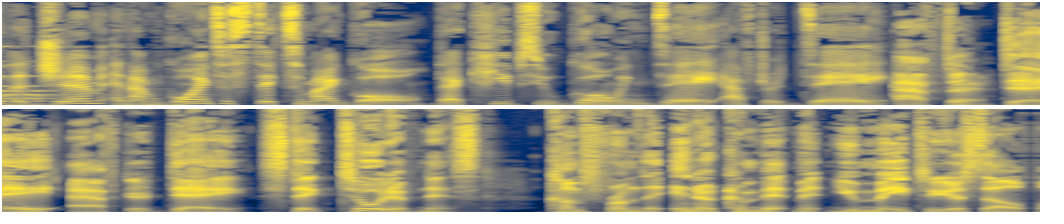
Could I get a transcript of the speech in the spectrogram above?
to the gym and I'm going to stick to my goal, that keeps you going day after day after after. day after day. Stick to itiveness comes from the inner commitment you made to yourself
